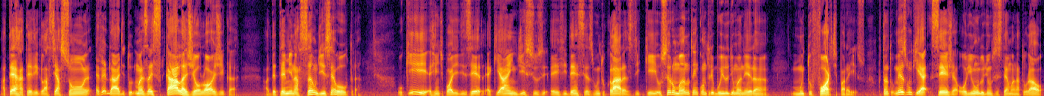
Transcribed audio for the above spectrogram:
a Terra teve glaciações, é verdade, tudo, mas a escala geológica, a determinação disso é outra. O que a gente pode dizer é que há indícios e evidências muito claras de que o ser humano tem contribuído de maneira muito forte para isso. Portanto, mesmo que seja oriundo de um sistema natural,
